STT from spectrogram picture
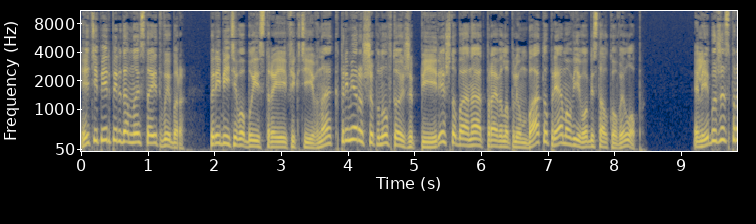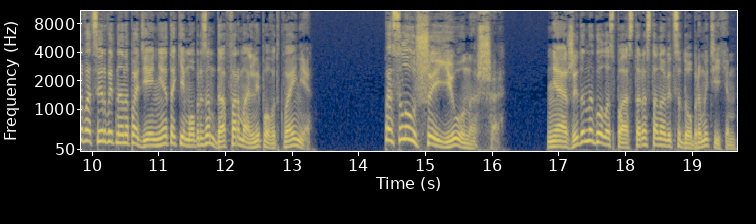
И теперь передо мной стоит выбор — Прибить его быстро и эффективно, к примеру, шепнув той же Пире, чтобы она отправила плюмбату прямо в его бестолковый лоб. Либо же спровоцировать на нападение, таким образом дав формальный повод к войне. «Послушай, юноша!» Неожиданно голос пастора становится добрым и тихим.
